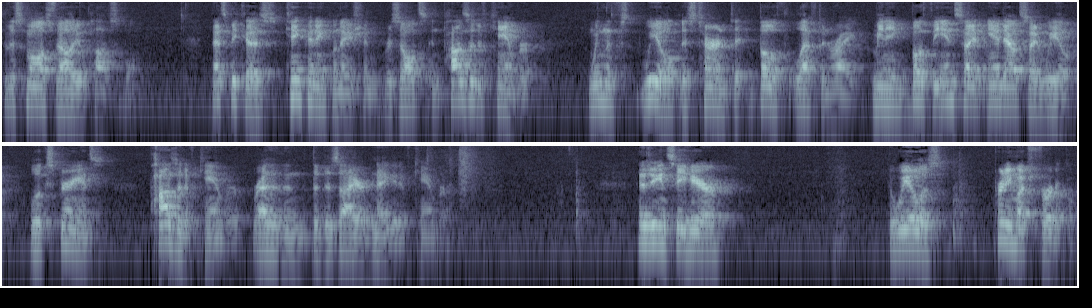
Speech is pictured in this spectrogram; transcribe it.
to the smallest value possible. That's because kingpin inclination results in positive camber when the wheel is turned to both left and right, meaning both the inside and outside wheel will experience positive camber rather than the desired negative camber. As you can see here, the wheel is pretty much vertical.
